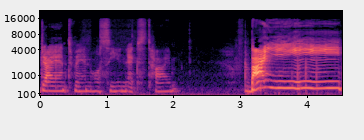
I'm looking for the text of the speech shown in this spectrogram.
Giant Man we'll see you next time. Bye!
